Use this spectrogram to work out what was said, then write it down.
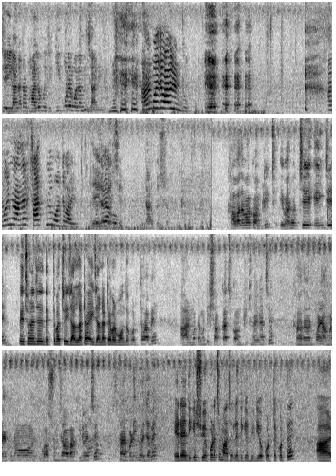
যে এই রান্নাটা ভালো হয়েছে কি করে বলে আমি জানি না। আমি বলতে পারি কিন্তু আমি রান্নার স্বাদ বলতে পারি। খাওয়া দাওয়া কমপ্লিট। এবার হচ্ছে এই যে পেছনে যে দেখতে পাচ্ছ এই জানলাটা এই জানলাটা এবার বন্ধ করতে হবে। আর মোটামুটি সব কাজ কমপ্লিট হয়ে গেছে। খাওয়া দাওয়ার পরে আমার এখনও একটু ওয়াশরুম যাওয়া বাকি রয়েছে। তারপরেই হয়ে যাবে। এরা এদিকে শুয়ে পড়েছে, মাছেলের দিকে ভিডিও করতে করতে। আর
